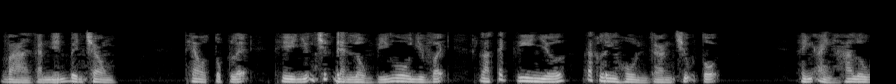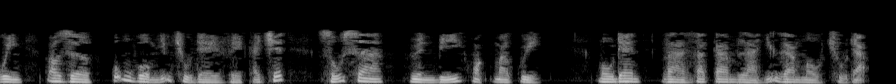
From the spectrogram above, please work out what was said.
và gắn nến bên trong. Theo tục lệ thì những chiếc đèn lồng bí ngô như vậy là cách ghi nhớ các linh hồn đang chịu tội. Hình ảnh Halloween bao giờ cũng gồm những chủ đề về cái chết, xấu xa, huyền bí hoặc ma quỷ. Màu đen và da cam là những gam màu chủ đạo.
